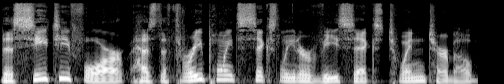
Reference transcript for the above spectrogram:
The CT4 has the 3.6 liter V6 twin turbo.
